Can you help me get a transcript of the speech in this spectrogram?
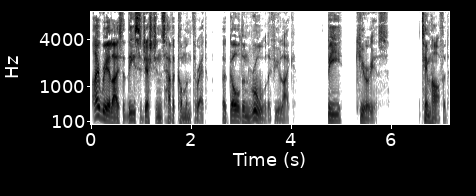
I realize that these suggestions have a common thread, a golden rule, if you like. Be curious. Tim Harford.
